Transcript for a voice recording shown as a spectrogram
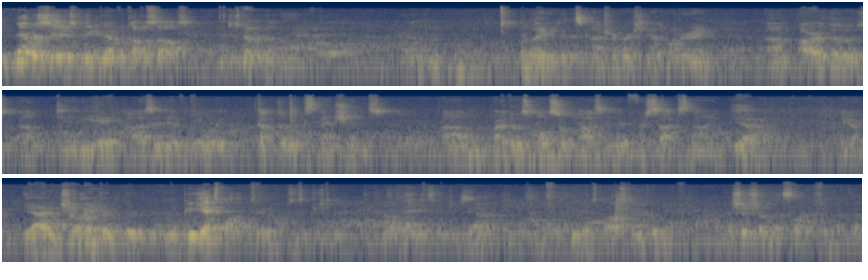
you never see it. It's maybe you have a couple cells. You just never know. Yeah. related to this controversy, I was wondering, um, are those um, DBA positive little ductal extensions, um, are those also positive for SOX9? Yeah. They are. Yeah, I didn't show it. They're, they're, and the PDX bottom too, which is interesting. Oh, that is interesting. Yeah, PDX bottom. It's kind of cool. I should have showed that slide. I should forgot that.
